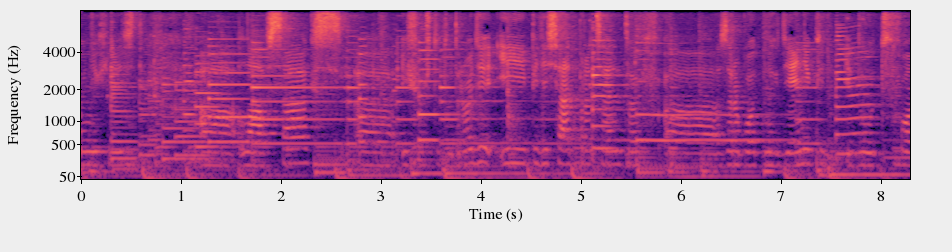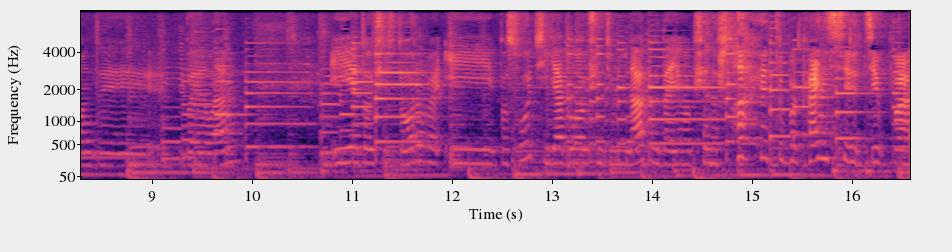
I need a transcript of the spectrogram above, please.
у них есть uh, Love Sucks, uh, еще что-то вроде, и 50% uh, заработанных денег идут в фонды БЛМ, и это очень здорово. И, по сути, я была очень удивлена, когда я вообще нашла эту вакансию, типа,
